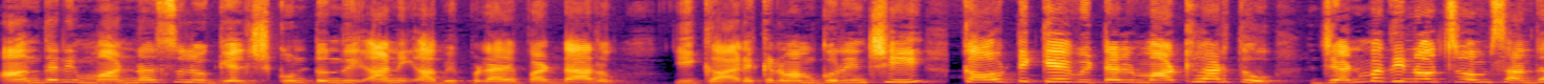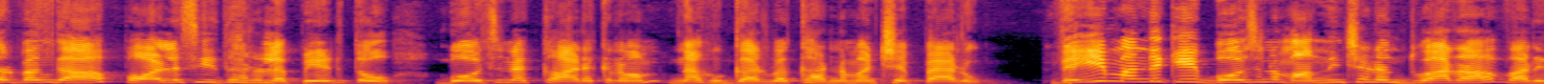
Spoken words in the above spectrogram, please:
అందరి మనస్సులు గెలుచుకుంటుంది అని అభిప్రాయపడ్డారు. ఈ కార్యక్రమం గురించి కౌటికే విఠల్ మాట్లాడుతూ జన్మదినోత్సవం సందర్భంగా పాలసీదారుల పేరుతో భోజన కార్యక్రమం నాకు గర్వకారణమని చెప్పారు. వెయ్యి మందికి భోజనం అందించడం ద్వారా వారి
